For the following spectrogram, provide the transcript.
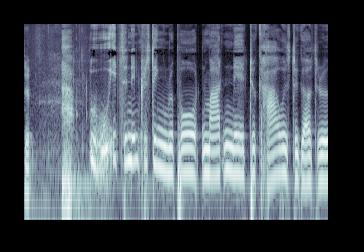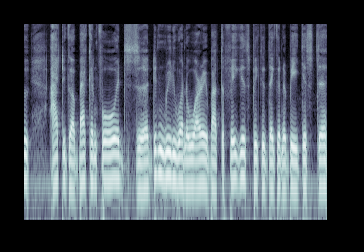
Yep. It's an interesting report, Martin. It took hours to go through. I had to go back and forwards. Uh, didn't really want to worry about the figures because they're going to be just uh,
